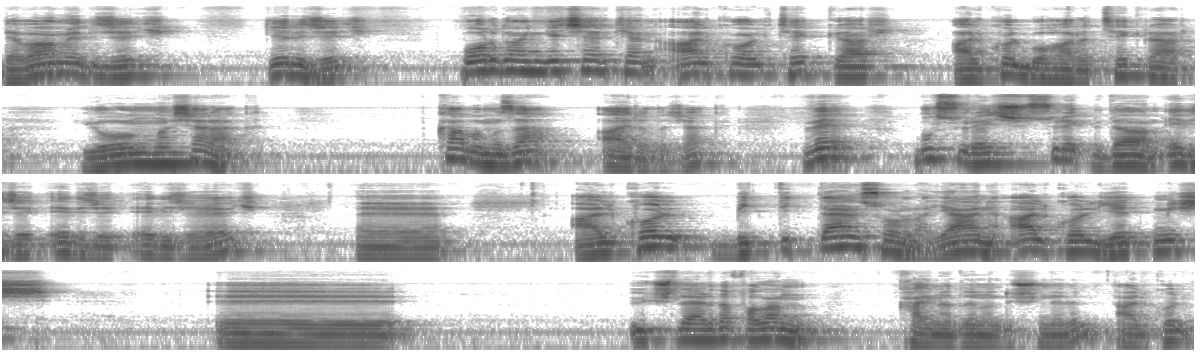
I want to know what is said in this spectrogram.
devam edecek, gelecek. Borudan geçerken alkol tekrar, alkol buharı tekrar yoğunlaşarak kabımıza ayrılacak ve bu süreç sürekli devam edecek, edecek, edecek. Ee, alkol bittikten sonra yani alkol 70 e, üçlerde falan kaynadığını düşünelim. Alkol.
